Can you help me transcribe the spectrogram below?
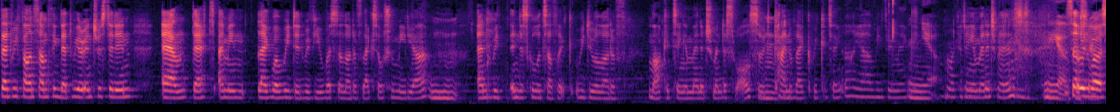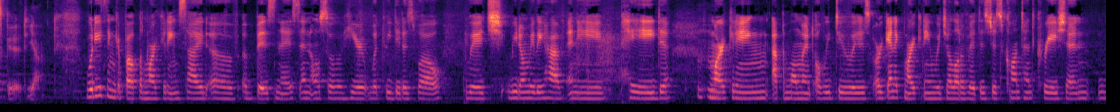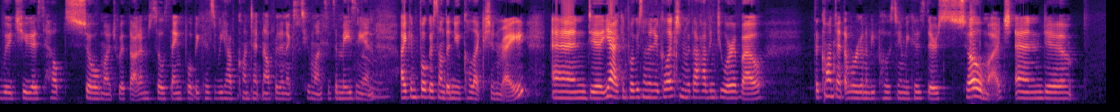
that we found something that we are interested in, and that I mean, like what we did with you was a lot of like social media, mm-hmm. and we in the school itself like we do a lot of marketing and management as well. So it mm. kind of like we could say, oh yeah, we're doing like mm, Yeah. marketing and management. Yeah. so it sure. was good, yeah. What do you think about the marketing side of a business and also here what we did as well, which we don't really have any paid marketing at the moment. All we do is organic marketing, which a lot of it is just content creation, which you guys helped so much with that. I'm so thankful because we have content now for the next two months. It's amazing. And I can focus on the new collection, right? And uh, yeah, I can focus on the new collection without having to worry about the content that we're going to be posting because there's so much and uh,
